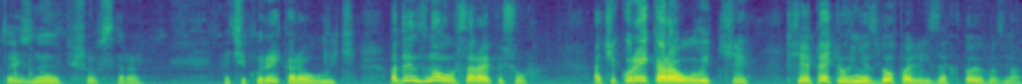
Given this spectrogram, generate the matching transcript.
Той знову пішов в сарай. А чи курей караулить? Один знову в сарай пішов. А чи курей караулить, чи ще опять у гніздо полізе, хто його зна.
